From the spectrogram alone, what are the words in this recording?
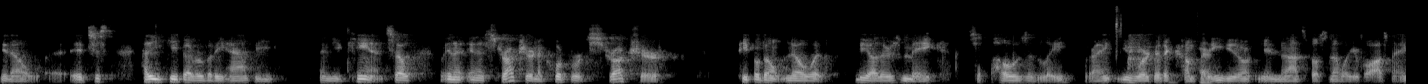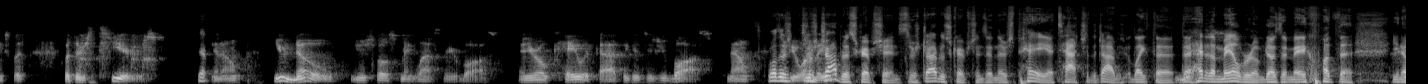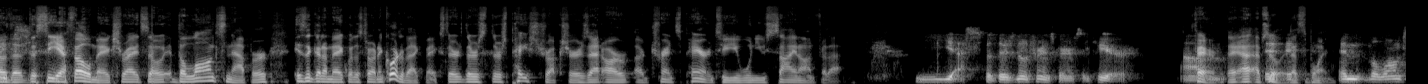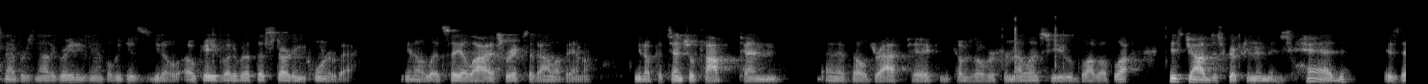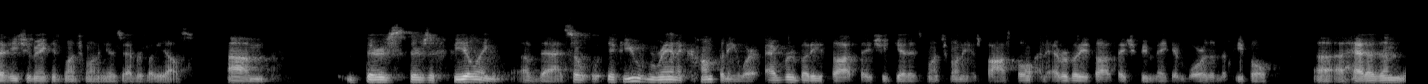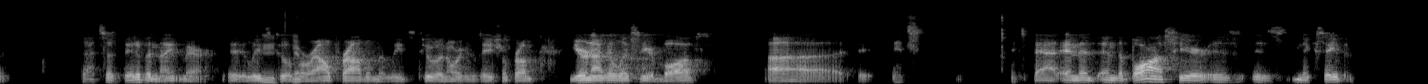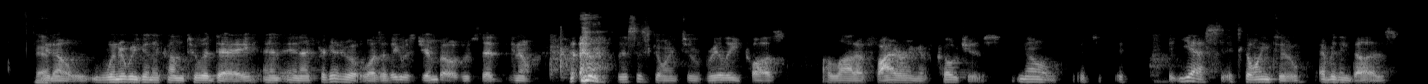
You know, it's just how do you keep everybody happy? And you can't. So in a, in a structure, in a corporate structure, people don't know what the others make supposedly, right? You uh-huh. work at a company, you don't you're not supposed to know what your boss makes, but but there's tiers. Yep. You know, you know you're supposed to make less than your boss, and you're okay with that because he's your boss. Now, well, there's there's make... job descriptions, there's job descriptions, and there's pay attached to the job. Like the the yeah. head of the mailroom doesn't make what the you know the the CFO makes, right? So the long snapper isn't going to make what the starting quarterback makes. There there's there's pay structures that are are transparent to you when you sign on for that. Yes, but there's no transparency here. Fair, um, absolutely. That's the point. And the long snapper is not a great example because you know, okay, what about the starting cornerback? You know, let's say Eli Ricks at Alabama. You know, potential top ten NFL draft pick. He comes over from LSU. Blah blah blah. His job description in his head is that he should make as much money as everybody else. Um, there's there's a feeling of that. So if you ran a company where everybody thought they should get as much money as possible, and everybody thought they should be making more than the people uh, ahead of them, that's a bit of a nightmare. It leads mm, to a yep. morale problem. It leads to an organizational problem. You're not going to listen to your boss. Uh, it, it's it's bad. And then and the boss here is is Nick Saban. Yeah. You know, when are we going to come to a day? And and I forget who it was. I think it was Jimbo who said, you know, this is going to really cause a lot of firing of coaches. No, it's it's yes, it's going to. Everything does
